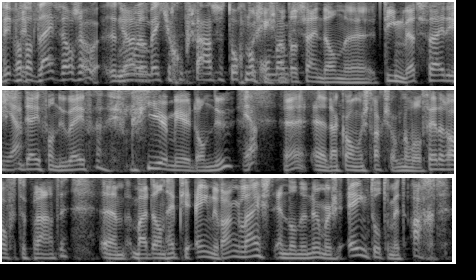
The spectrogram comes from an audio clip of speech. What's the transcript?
Dit, want dat blijft wel zo? Noemen Ja, we een beetje groepsfase toch nog? Precies, want dat ondanks... zijn dan eh, tien wedstrijden, is Ja. het idee van UEFA. Vier meer dan nu. Ja. Eh, daar komen we straks ook nog wel verder over te praten. Ehm, maar dan heb je één ranglijst en dan de nummers 1 tot en met 8.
